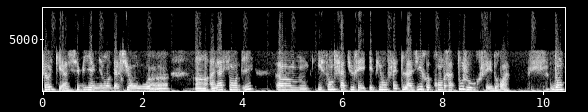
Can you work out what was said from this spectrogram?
sol qui a subi une inondation ou un incendie, euh, il semble saturé. Et puis en fait, la vie reprendra toujours ses droits. Donc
